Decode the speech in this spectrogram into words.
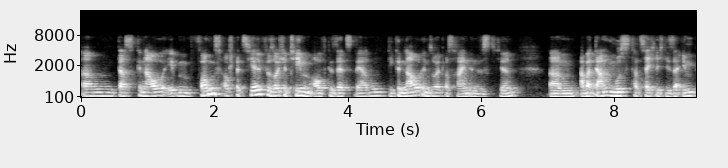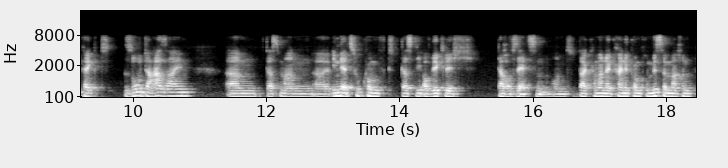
ähm, dass genau eben Fonds auch speziell für solche Themen aufgesetzt werden, die genau in so etwas rein investieren. Ähm, aber dann muss tatsächlich dieser Impact so da sein, ähm, dass man äh, in der Zukunft, dass die auch wirklich darauf setzen. Und da kann man dann keine Kompromisse machen,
